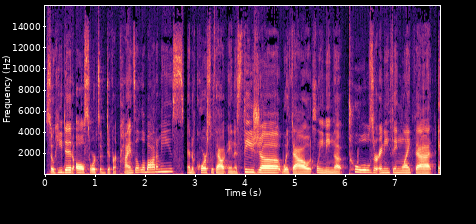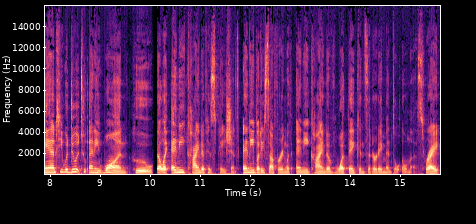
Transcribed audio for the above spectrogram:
So he did all sorts of different kinds of lobotomies, and of course without anesthesia, without cleaning up tools or anything like that. And he would do it to anyone who like any kind of his patients, anybody suffering with any kind of what they consider considered a mental illness, right?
